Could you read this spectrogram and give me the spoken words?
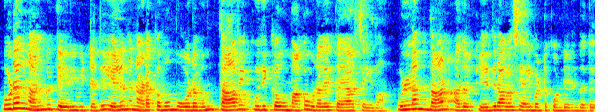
உடல் நன்கு தேறிவிட்டது. எழுந்து நடக்கவும் ஓடவும் தாவி குதிக்கவுமாக உடலை தயார் செய்தான். உள்ளம்தான் அதற்கு எதிராக செயல்பட்டு கொண்டிருந்தது.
